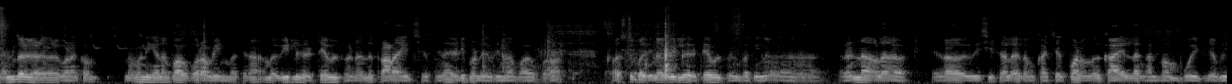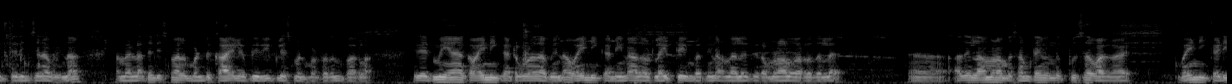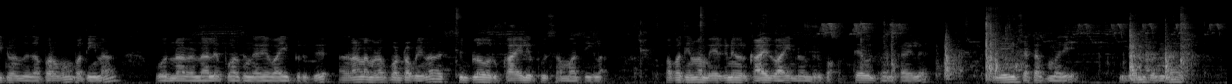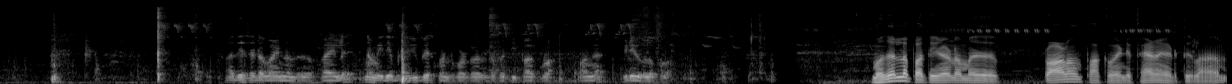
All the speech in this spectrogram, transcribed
நண்பர்கள் அனைவரும் வணக்கம். நம்ம நீங்கள் என்ன பார்க்க போகிறோம் அப்படின்னு பார்த்தீங்கன்னா நம்ம வீட்டில் இருக்கிற டேபிள் ஃபேன் வந்து ப்ராணம் ஆயிடுச்சு அப்படின்னா ரெடி பண்ணுறது அப்படின்னு தான் பார்க்க போகிறோம் ஃபஸ்ட்டு பார்த்தீங்கன்னா வீட்டில் இருக்கிற டேபிள் ஃபேன் பார்த்தீங்கன்னா ரன் ஆகலை ஏதாவது விஷயத்தால் நம்ம செக் பண்ணும்போது காயிலெலாம் கன்ஃபார்ம் போயிடுச்சு அப்படின்னு தெரிஞ்சுன்னு அப்படின்னா நம்ம எல்லாத்தையும் டிஸ்மேல் பண்ணிட்டு காயில் எப்படி ரீப்ளேஸ்மெண்ட் பண்ணுறதுன்னு பார்க்கலாம். இது எதுவுமே ஏன் வைண்டிங் கட்டக்கூடாது அப்படின்னா வைண்டிங் கட்டிங்கன்னா அதோட லைஃப் டைம் பார்த்தீங்கன்னா அந்த அளவுக்கு ரொம்ப நாள் வர்றதில்ல. அது இல்லாமல் நம்ம சம்டைம் வந்து புதுசாக வைண்டிங் கட்டிட்டு வந்ததுக்கப்புறமும் பார்த்தீங்கன்னா ஒரு நாள் ரெண்டு நாளே போகிறதுக்கு நிறைய வாய்ப்பு இருக்குது அதனால் நம்ம என்ன பண்ணுறோம் அப்படின்னா சிம்பிளாக ஒரு காயிலே புதுசாக மாற்றிக்கலாம் இப்போ பார்த்தீங்கன்னா நம்ம ஏற்கனவே ஒரு காயில் வாங்கிட்டு வந்திருக்கோம். Table fan coil. இதே செட்டப் மாதிரி. இது வந்து பார்த்திங்கன்னா அதே செட்டப் வாங்கிட்டு வந்திருக்கோம். காயில். நம்ம இது எப்படி ரீப்ளேஸ்மெண்ட் பண்ணுறதை பற்றி பார்க்கலாம். வாங்க வீடியோக்குள்ளே போகலாம் முதல்ல பார்த்தீங்கன்னா நம்ம ப்ராப்ளம் பார்க்க வேண்டிய ஃபேனை எடுத்துக்கலாம்.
